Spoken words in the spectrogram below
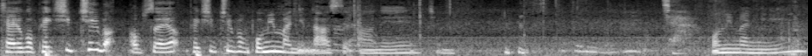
자, 이거 117번 없어요? 117번 보민마님 나왔어요. 아, 네. 좀. 자, 보민마님.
